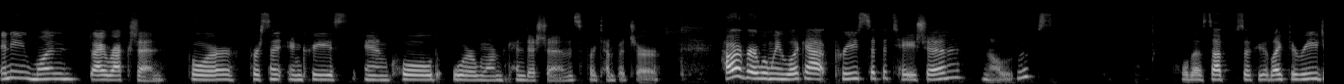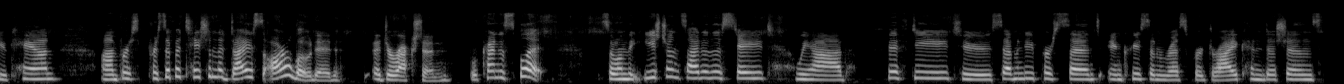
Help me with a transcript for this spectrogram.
any one direction for percent increase in cold or warm conditions for temperature. However, when we look at precipitation, no, oops, pull this up. So if you'd like to read, you can. Um, for precipitation, the dice are loaded a direction. We're kind of split. So on the eastern side of the state, we have 50 to 70% increase in risk for dry conditions.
